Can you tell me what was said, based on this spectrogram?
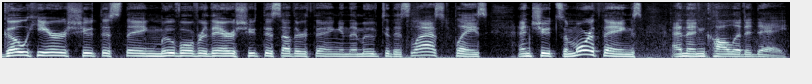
go here, shoot this thing, move over there, shoot this other thing, and then move to this last place and shoot some more things, and then call it a day.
